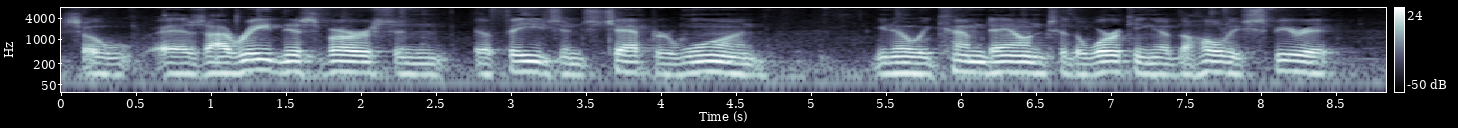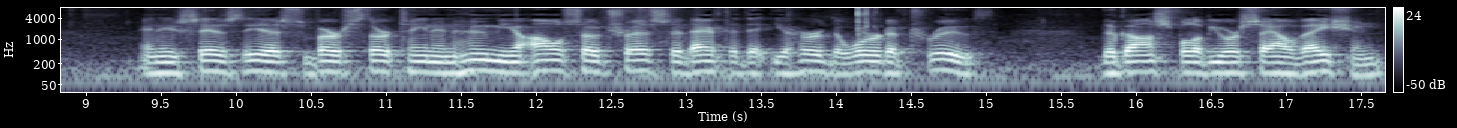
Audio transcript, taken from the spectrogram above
So, as I read this verse in Ephesians chapter 1, you know, we come down to the working of the Holy Spirit. And he says this, verse 13, In whom you also trusted after that you heard the word of truth, the gospel of your salvation,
